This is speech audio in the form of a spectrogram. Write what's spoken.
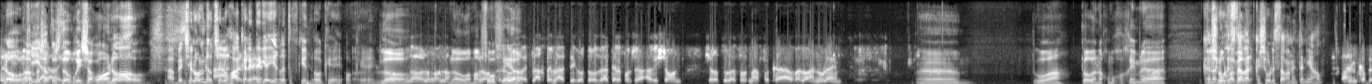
לא, מה, כי- חשבת שזה עמרי שרון? לא, הבן של אולמרט אה, שלוהק על כזה. ידי יאיר לתפקיד, אוקיי, אוקיי. לא. לא, לא, לא. לא, הוא אמר לא, שהוא לא, הופיע. לא הצלחתם להשיג אותו, זה הטלפון הראשון שרצו לעשות מההפקה, אבל לא ענו להם. אה, טוב, אנחנו מוכרחים ל... קשור לשרה- קשור לשרה נתניהו? אני מקבל,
